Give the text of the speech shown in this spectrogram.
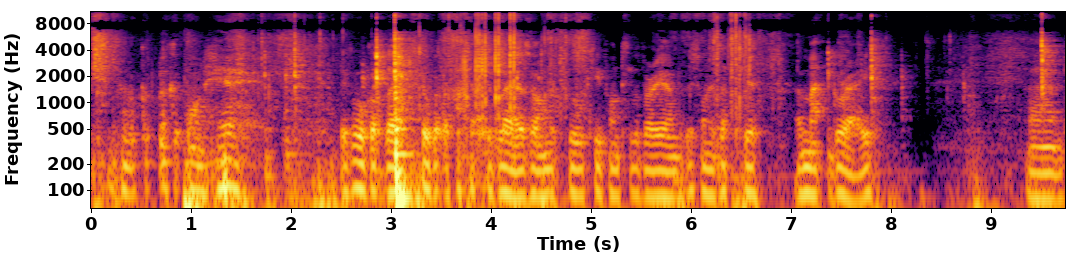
let's have a quick look at one here they've all got their still got their protective layers on which we'll keep on till the very end but this one is actually a matte grey and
